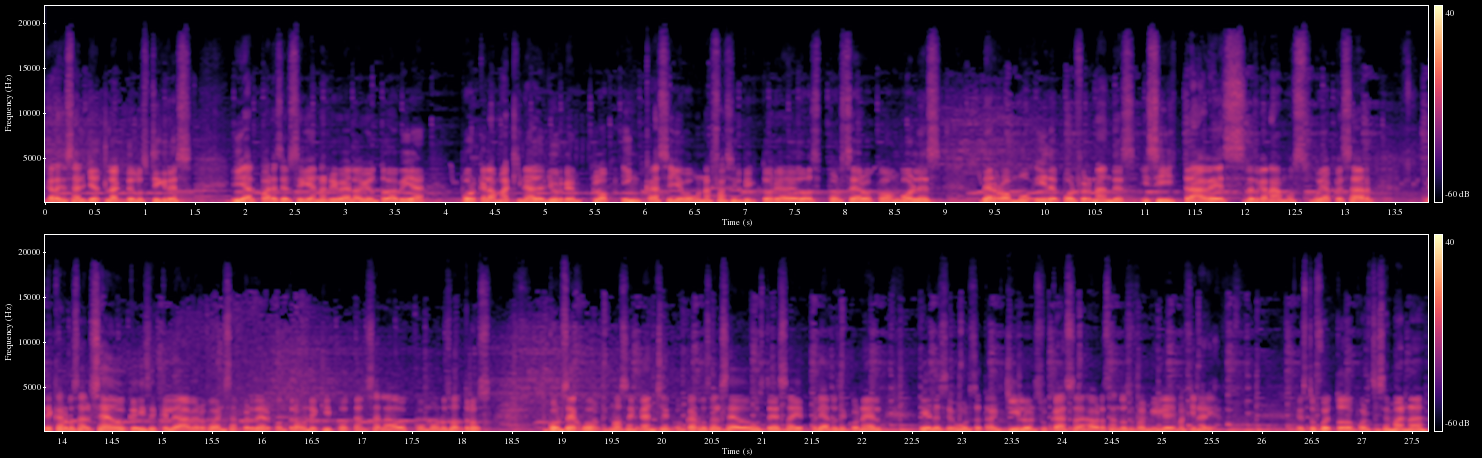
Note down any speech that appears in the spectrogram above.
gracias al jet lag de los Tigres y al parecer seguían arriba del avión todavía, porque la máquina del Jürgen Klopp Inca se llevó una fácil victoria de 2 por 0 con goles de Romo y de Paul Fernández. Y sí, otra vez les ganamos, muy a pesar de Carlos Salcedo, que dice que le da vergüenza perder contra un equipo tan salado como nosotros. Consejo, no se enganchen con Carlos Salcedo, ustedes ahí peleándose con él y él de seguro está tranquilo en su casa abrazando a su familia imaginaria. Esto fue todo por esta semana,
